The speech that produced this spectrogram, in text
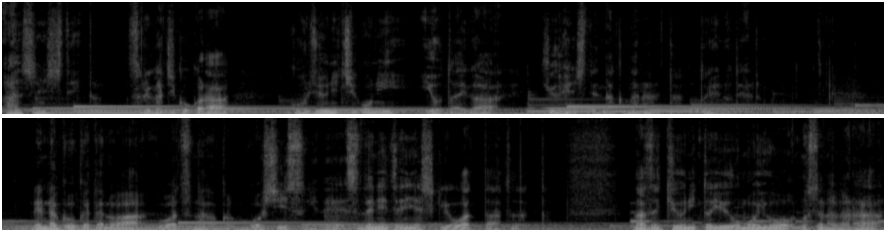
安心していた。それが事故から50日後に容体が急変して亡くなられたというので連絡を受けたのは5月7日午後7時過ぎですでに前夜式が終わった後だった。なぜ急にという思いを乗せながら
